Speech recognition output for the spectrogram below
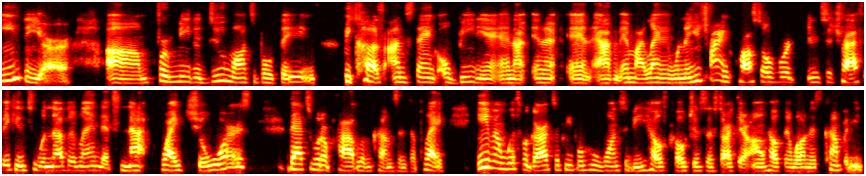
easier um, for me to do multiple things because I'm staying obedient and I and, and I'm in my lane. When you try and cross over into traffic into another lane that's not quite yours, that's what a problem comes into play. Even with regard to people who want to be health coaches and start their own health and wellness company.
